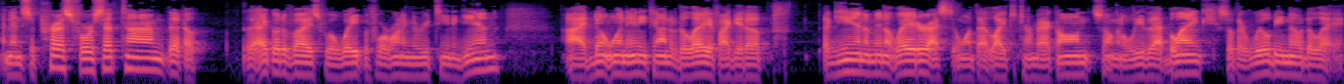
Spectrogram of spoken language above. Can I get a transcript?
And then suppress for set time that uh, the Echo device will wait before running the routine again. I don't want any kind of delay if I get up Again, a minute later, I still want that light to turn back on, so I'm going to leave that blank so there will be no delay.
